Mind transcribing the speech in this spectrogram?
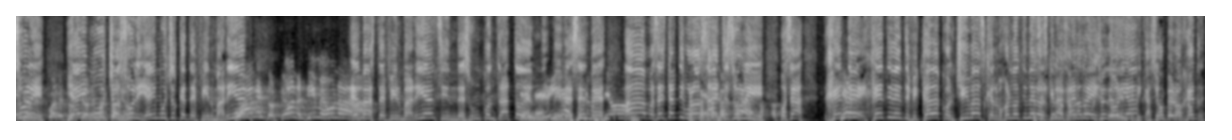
Zuli, ¿Cuáles y hay muchos, Antonio? Zuli, y hay muchos que te firmarían. ¿Cuáles opciones? Dime una. Es más, te firmarían sin des un contrato Que de meses. opción. Ah, pues ahí está el tiburón Sánchez, Zuli. O sea, gente, gente identificada con Chivas que a lo mejor no tiene Pues la, es que la hemos hablado mucho de identificación, pero, gente,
